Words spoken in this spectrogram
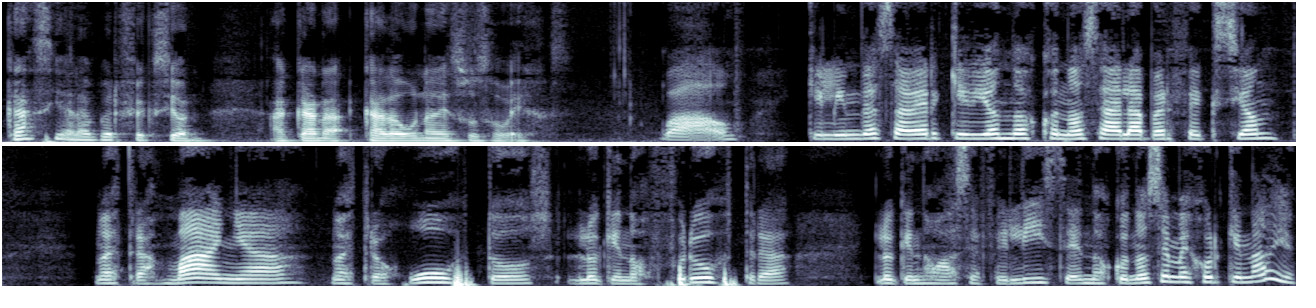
casi a la perfección a cada, cada una de sus ovejas. ¡Wow! Qué lindo saber que Dios nos conoce a la perfección. Nuestras mañas, nuestros gustos, lo que nos frustra, lo que nos hace felices, nos conoce mejor que nadie.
